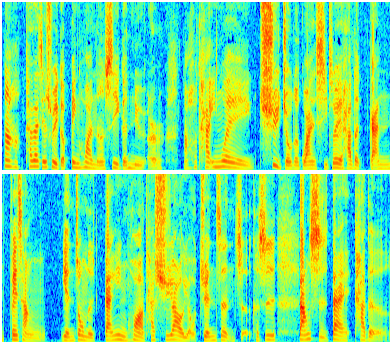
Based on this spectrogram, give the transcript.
那他在接触一个病患呢，是一个女儿，然后他因为酗酒的关系，所以他的肝非常。严重的肝硬化，他需要有捐赠者。可是当时带他的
